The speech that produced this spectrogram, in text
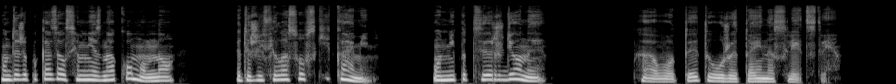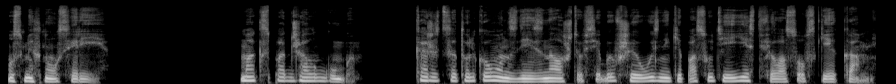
Он даже показался мне знакомым, но это же философский камень. Он не подтвержденный. А вот это уже тайна следствия, усмехнулся Рия. Макс поджал губы. Кажется, только он здесь знал, что все бывшие узники по сути и есть философские камни,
